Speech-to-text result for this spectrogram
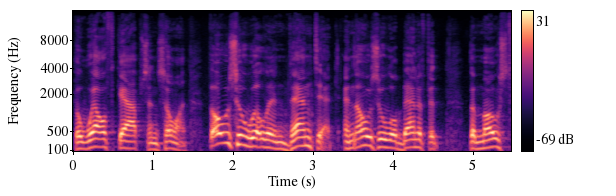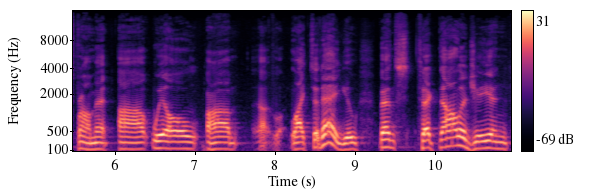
the wealth gaps, and so on. Those who will invent it and those who will benefit the most from it uh, will, um, uh, like today, you invent technology and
